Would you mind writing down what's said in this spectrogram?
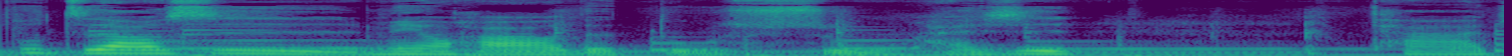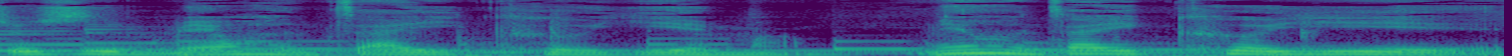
不知道是没有好好的读书，还是他就是没有很在意课业嘛。没有很在意课业，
